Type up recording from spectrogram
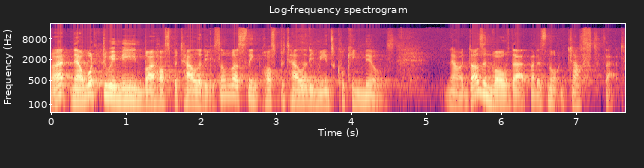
Right? Now, what do we mean by hospitality? Some of us think hospitality means cooking meals. Now, it does involve that, but it's not just that.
